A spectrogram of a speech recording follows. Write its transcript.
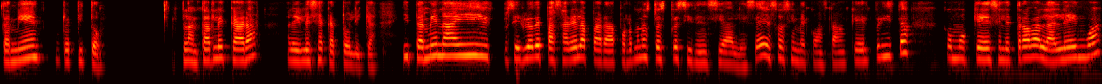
también, repito, plantarle cara a la Iglesia Católica. Y también ahí sirvió de pasarela para por lo menos tres presidenciales, ¿eh? eso sí me consta, aunque el priista como que se le traba la lengua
